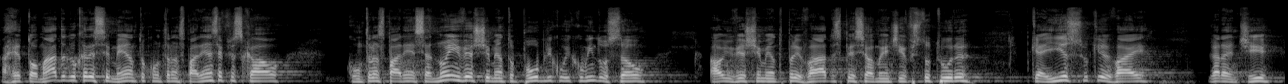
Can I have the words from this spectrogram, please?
a retomada do crescimento com transparência fiscal, com transparência no investimento público e com indução ao investimento privado, especialmente em infraestrutura, porque é isso que vai garantir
